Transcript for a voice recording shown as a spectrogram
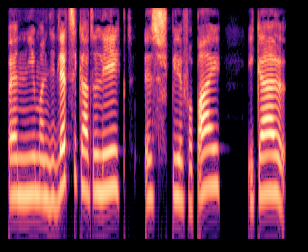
wenn jemand die letzte Karte legt, ist Spiel vorbei. Egal,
